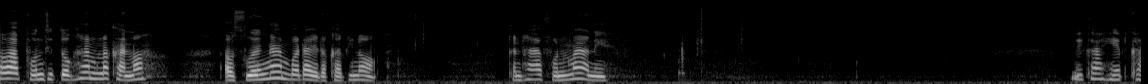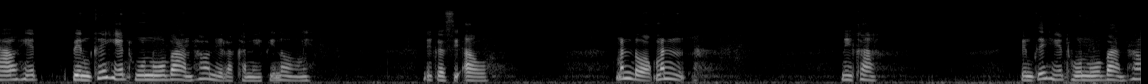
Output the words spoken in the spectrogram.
ราะว่าฝนสิตกห้ามนาะคะเนาะเอาสวยงามบ่ได้ดอกค่ะพี่น้องคันห้าฝนมากนี่ นี่ค่ะเห็ดขาวเห็ดเป็นคือเห็ดหูหนูบ้านเฮานี่ละค่ะนี่พี่น้องนี่ นี่ก็สิเอา มันดอกมัน นี่ค่ะ เป็นคือเห็ดหูหนูบ้านเฮา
